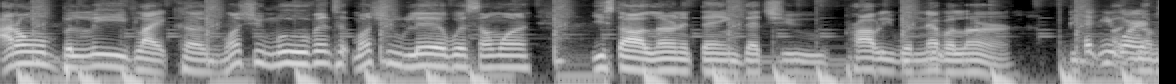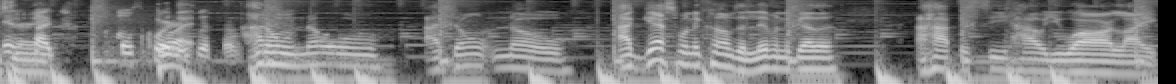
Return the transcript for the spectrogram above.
I don't believe like because once you move into once you live with someone, you start learning things that you probably would never learn Be- if you uh, know what I'm weren't in saying? such close quarters But with them. I don't know. I don't know. I guess when it comes to living together, I have to see how you are. Like,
